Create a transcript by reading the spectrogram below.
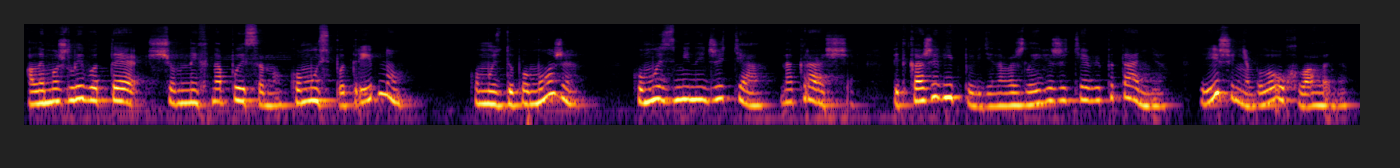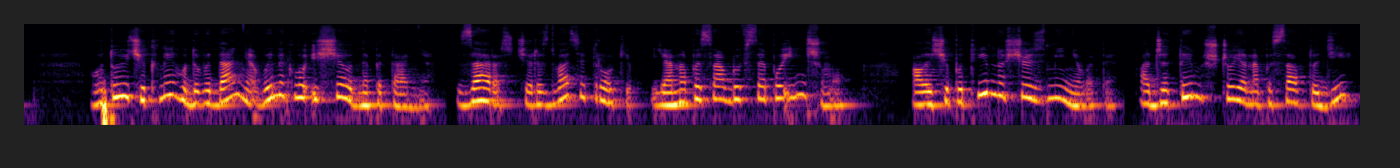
але, можливо, те, що в них написано, комусь потрібно, комусь допоможе, комусь змінить життя на краще, підкаже відповіді на важливі життєві питання. Рішення було ухвалене. Готуючи книгу до видання, виникло іще одне питання. Зараз, через 20 років, я написав би все по-іншому. Але чи потрібно щось змінювати? Адже тим, що я написав тоді,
